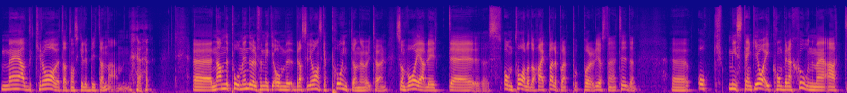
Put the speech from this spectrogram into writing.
med kravet att de skulle byta namn. Eh, namnet påminner väl för mycket om brasilianska Point on no return, som var jävligt s- omtalade och hypade på, på, på just den här tiden. Eh, och misstänker jag i kombination med att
